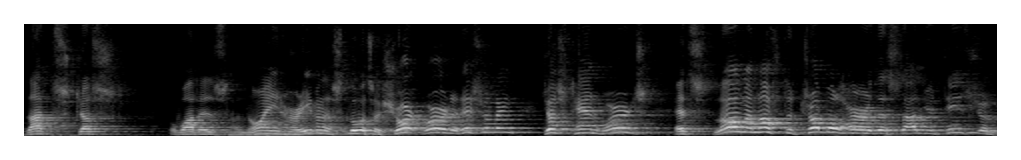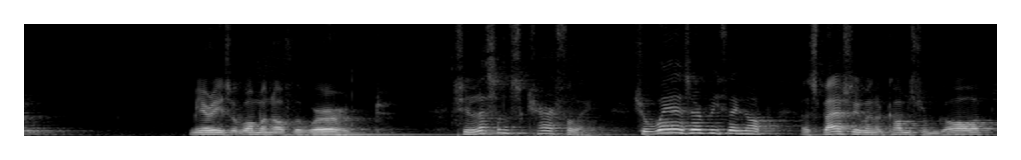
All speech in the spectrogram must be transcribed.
that's just what is annoying her. Even though it's a short word initially, just 10 words, it's long enough to trouble her, this salutation. Mary's a woman of the word. She listens carefully. She weighs everything up, especially when it comes from God,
